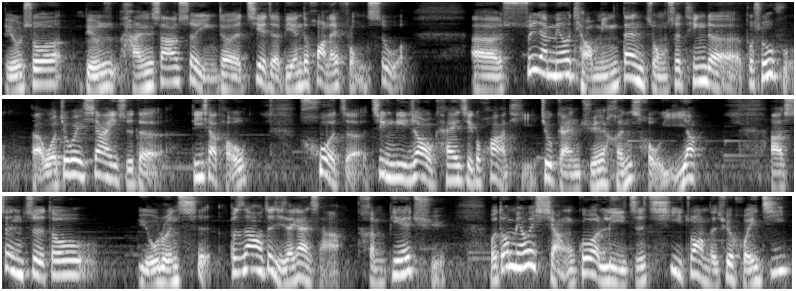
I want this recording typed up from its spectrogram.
比如说，比如含沙射影的借着别人的话来讽刺我。呃，虽然没有挑明，但总是听得不舒服啊，我就会下意识的低下头，或者尽力绕开这个话题，就感觉很丑一样，啊，甚至都语无伦次，不知道自己在干啥，很憋屈，我都没有想过理直气壮的去回击，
